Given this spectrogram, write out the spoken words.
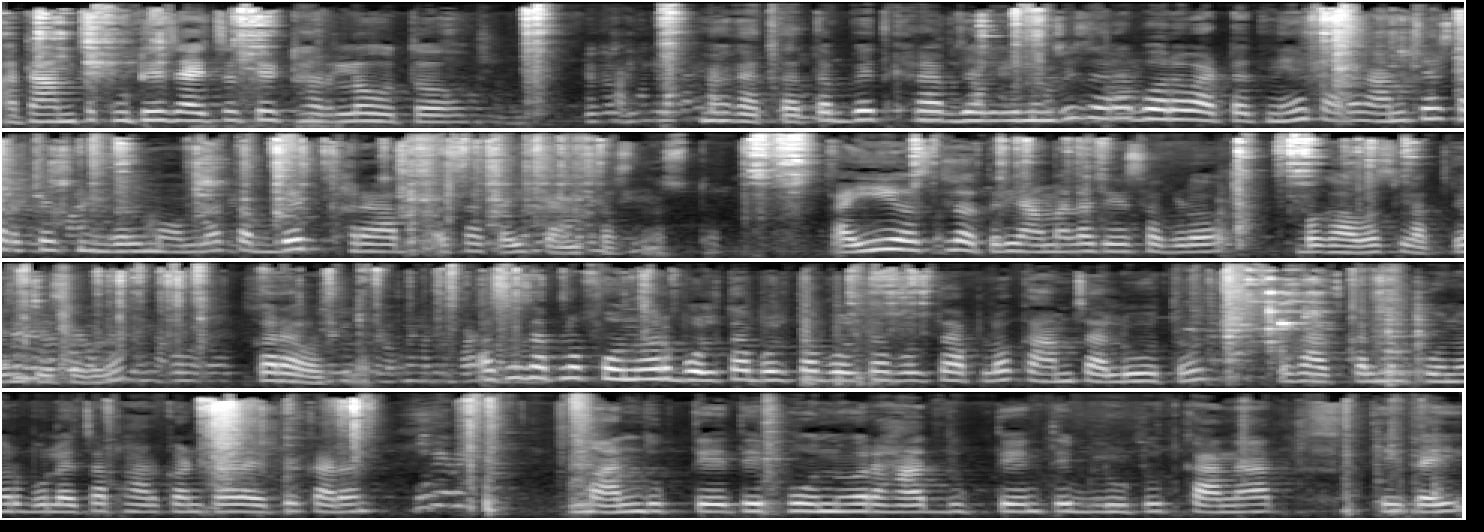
आता आमचं कुठे जायचं ते ठरलं होतं. मग आता तब्येत खराब झाली म्हणजे जरा बरं वाटत नाही कारण आमच्यासारख्या सिंगल मॉमला तब्येत खराब असा काही चान्सच नसतो. काही असलं तरी आम्हाला ते सगळं बघावंच लागते ते सगळं. करावंच लागतं. असंच आपलं फोनवर बोलता बोलता बोलता बोलता आपलं काम चालू होतं. तसं आजकाल मग फोनवर बोलायचा फार कंटाळा येते कारण मान दुखते ते फोनवर हात दुखते आणि ते ब्लूटूथ कानात ते काही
